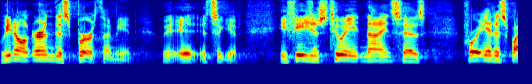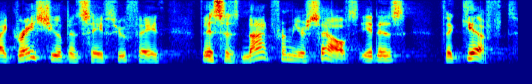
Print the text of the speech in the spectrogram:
We don't earn this birth, I mean. It's a gift. Ephesians 2 8 9 says, For it is by grace you have been saved through faith. This is not from yourselves, it is the gift,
